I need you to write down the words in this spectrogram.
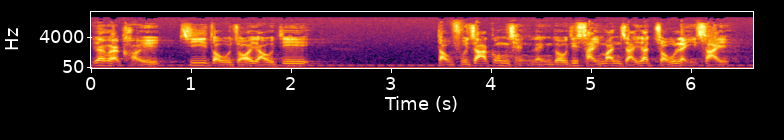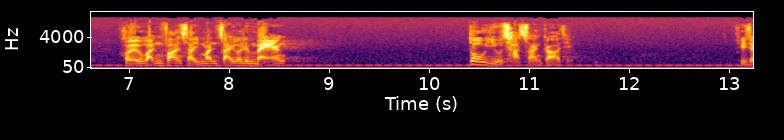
因為佢知道咗有啲豆腐渣工程，令到啲細蚊仔一早離世，佢揾翻細蚊仔嗰啲名，都要拆散家庭。主席，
